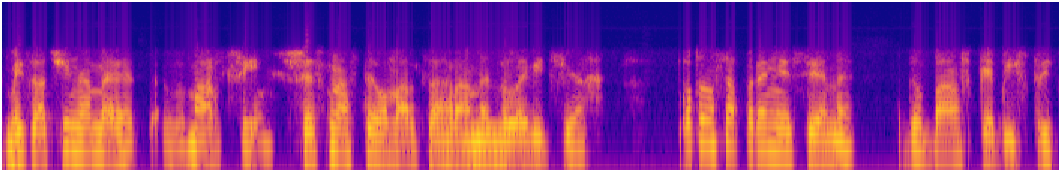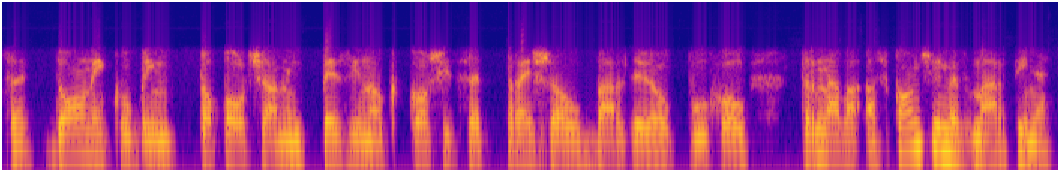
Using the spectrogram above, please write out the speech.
My začíname v marci. 16. marca hráme v Leviciach. Potom sa preniesieme do Banskej Bystrice, Dolný Kubín, Topolčany, Pezinok, Košice, Prešov, Bardejov, Púchov, Trnava a skončíme v Martine.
